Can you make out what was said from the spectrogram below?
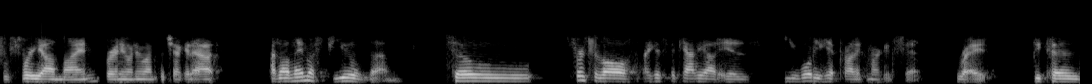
for free online for anyone who wants to check it out and i'll name a few of them so first of all i guess the caveat is you've already hit product market fit, right? Because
